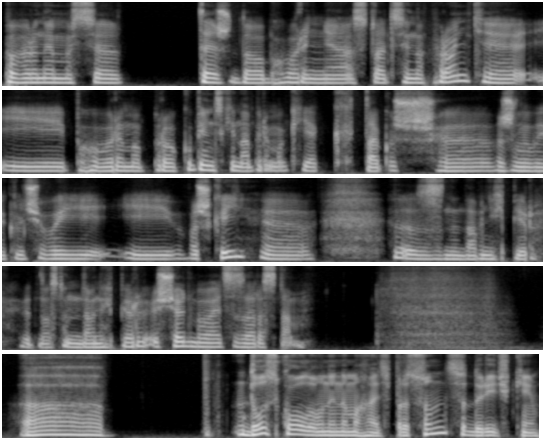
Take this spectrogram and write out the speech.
повернемося теж до обговорення ситуації на фронті і поговоримо про Куп'янський напрямок, як також е, важливий, ключовий і важкий е, з недавніх пір, відносно недавніх пір. Що відбувається зараз там? А, До сколу вони намагаються просунутися до річки,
